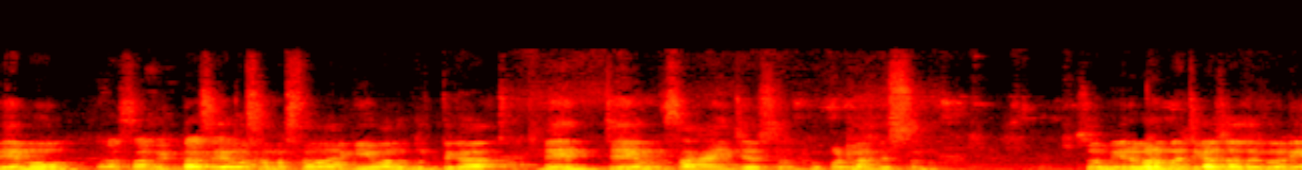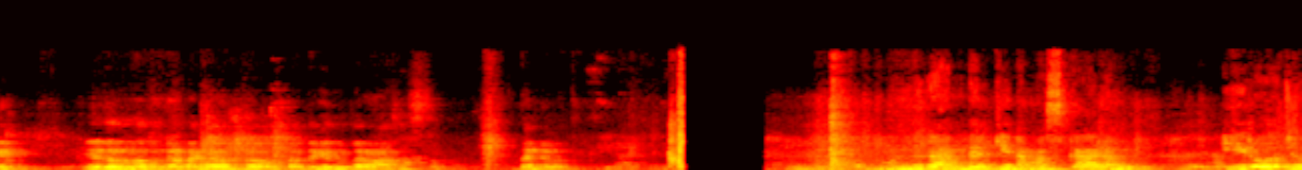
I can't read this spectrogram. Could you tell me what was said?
మేము సంయుక్త సేవా సంస్థ వారికి వాళ్ళు గుర్తుగా నేను చేయగలిగిన సహాయం చేస్తూ దుప్పట్లు అందిస్తున్నాం. సో మీరు కూడా మంచిగా చదువుకొని ఏదో రోజు రతన్ టాటా గారంతా పెద్దగా ఎదుగుతారని ఆశిస్తున్నాం. ధన్యవాదాలు. ముందుగా అందరికీ నమస్కారం. ఈరోజు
